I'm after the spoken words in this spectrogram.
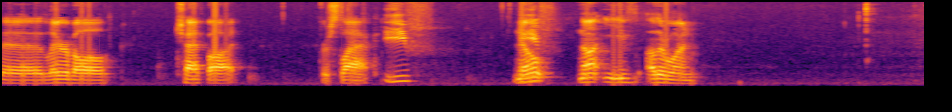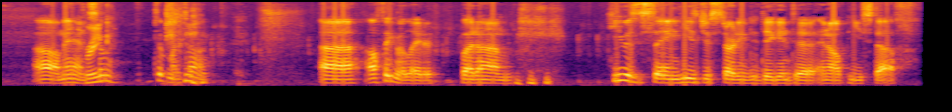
the Laravel chatbot for Slack. Eve. No, Eve? not Eve. Other one. Oh man, Freak? so tip of my tongue. uh, I'll think of it later. But um, he was saying he's just starting to dig into NLP stuff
